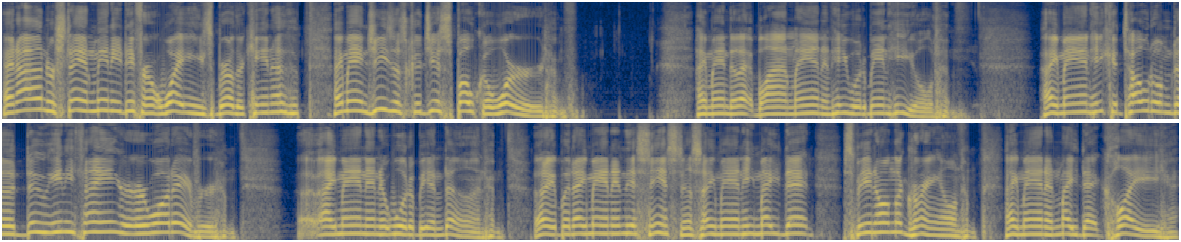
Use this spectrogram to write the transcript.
and I understand many different ways, Brother Kenneth. Amen. Jesus could just spoke a word. Amen to that blind man and he would have been healed. Amen. He could told him to do anything or, or whatever. Uh, amen, and it would have been done. Hey, but amen, in this instance, amen, he made that spit on the ground, amen, and made that clay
